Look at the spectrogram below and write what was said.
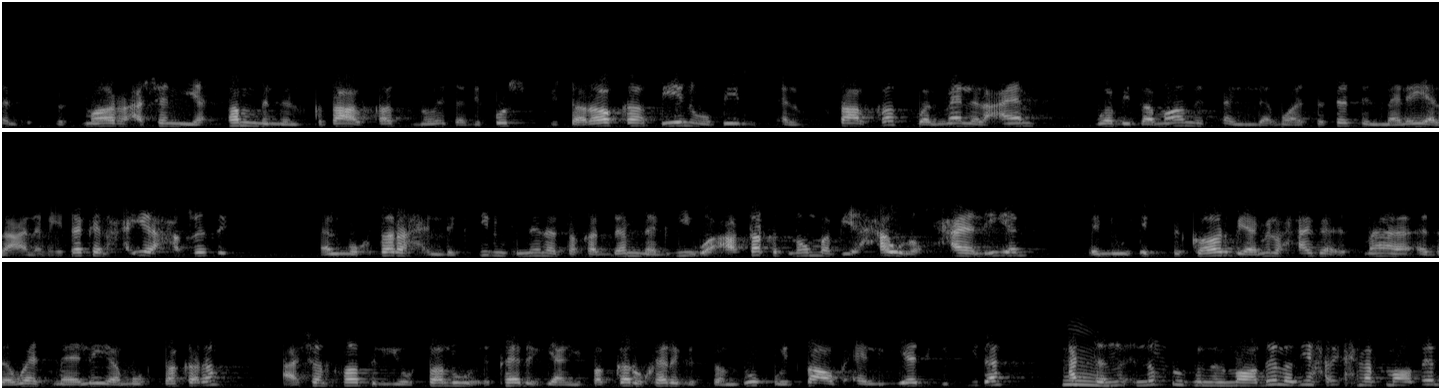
الاستثمار عشان يطمن القطاع الخاص إنه يقدر يخش بشراكة بينه وبين القطاع الخاص والمال العام وبضمانه المؤسسات المالية العالمية. ده كان حقيقة حضرتك المقترح اللي كتير مننا تقدمنا بيه وأعتقد إن هم بيحاولوا حاليا انه ابتكار بيعملوا حاجة اسمها أدوات مالية مبتكرة عشان خاطر يوصلوا خارج يعني يفكروا خارج الصندوق ويطلعوا بآليات جديدة حتى مم. نخرج من المعضلة دي إحنا في معضلة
